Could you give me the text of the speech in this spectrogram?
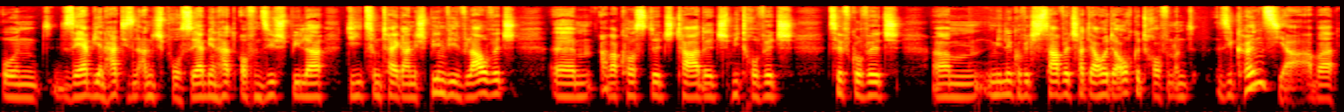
Und Serbien hat diesen Anspruch. Serbien hat Offensivspieler, die zum Teil gar nicht spielen, wie Vlaovic, ähm, aber Kostic, Tadic, Mitrovic, Zivkovic, ähm, Milinkovic, Savic hat ja heute auch getroffen. Und sie können es ja, aber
